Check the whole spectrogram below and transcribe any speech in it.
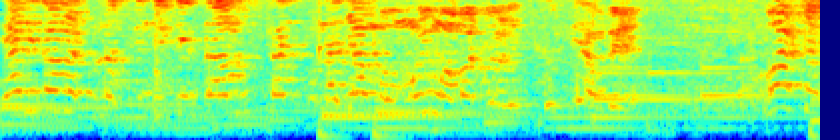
Yaani kama tunasindikiza harusi kuna jambo muhimu ambalo tulizungumzia mbele. Wacha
